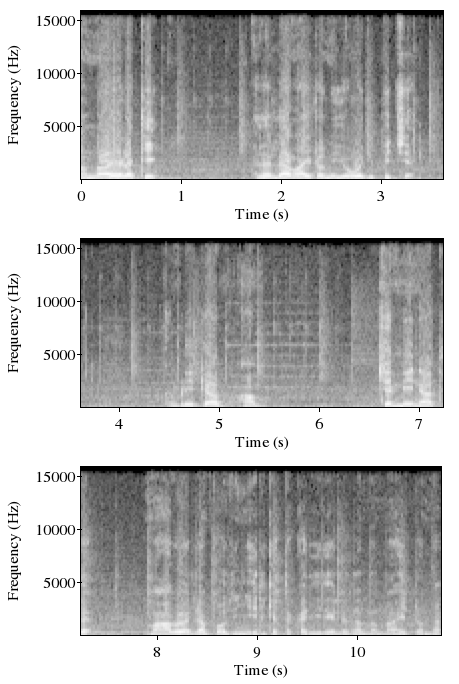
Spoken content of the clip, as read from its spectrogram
നന്നായി ഇളക്കി ഇതെല്ലാമായിട്ടൊന്ന് യോജിപ്പിച്ച് കംപ്ലീറ്റ് ആ ചെമ്മീനകത്ത് മാവ് എല്ലാം പൊതിഞ്ഞിരിക്കത്തക്ക രീതിയിലെല്ലാം നന്നായിട്ടൊന്ന്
